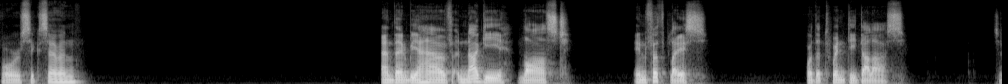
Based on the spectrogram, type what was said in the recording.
467. And then we have Nagi lost in fifth place for the $20. So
